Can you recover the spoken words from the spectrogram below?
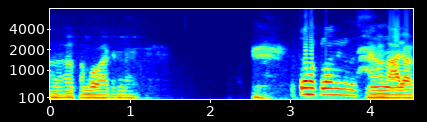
അതാണ് സംഭവമായിട്ടുണ്ടായത് എത്ര മക്കളാണ് നിങ്ങൾ ഞങ്ങൾ നാലാൾ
